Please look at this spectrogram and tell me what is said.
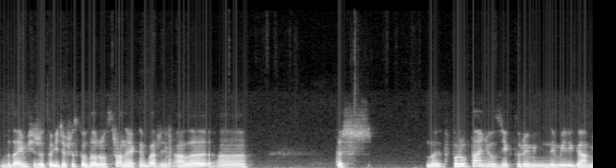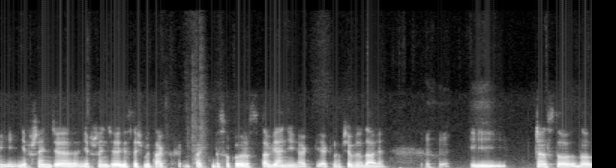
wydaje mi się, że to idzie wszystko w dobrą stronę, jak najbardziej, ale e, też no, w porównaniu z niektórymi innymi ligami nie wszędzie, nie wszędzie jesteśmy tak, tak wysoko rozstawiani, jak, jak nam się wydaje. Mhm. I często no,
